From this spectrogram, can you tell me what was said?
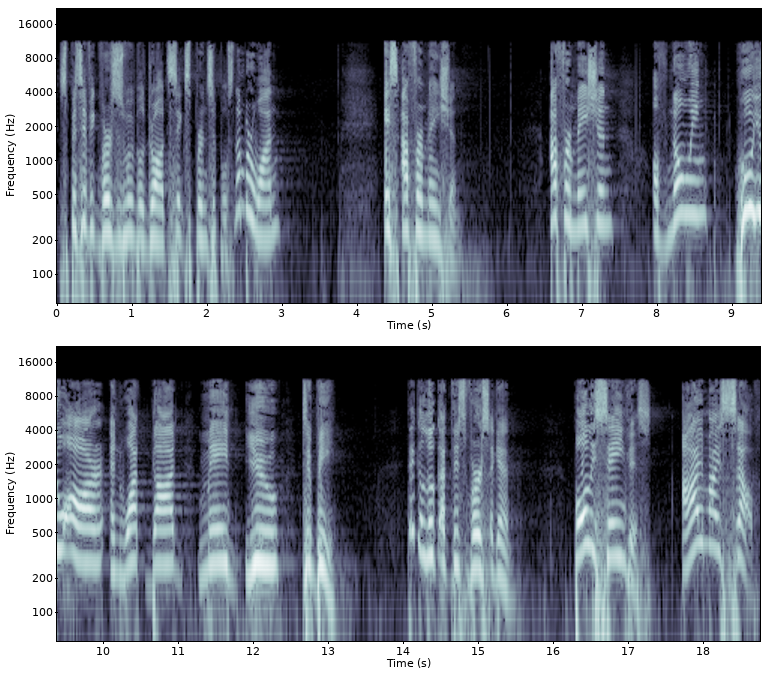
specific verses, we will draw out six principles. Number one is affirmation. Affirmation of knowing who you are and what God made you to be. Take a look at this verse again. Paul is saying this I myself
